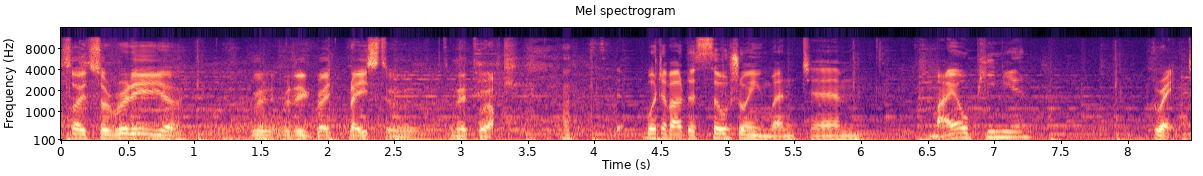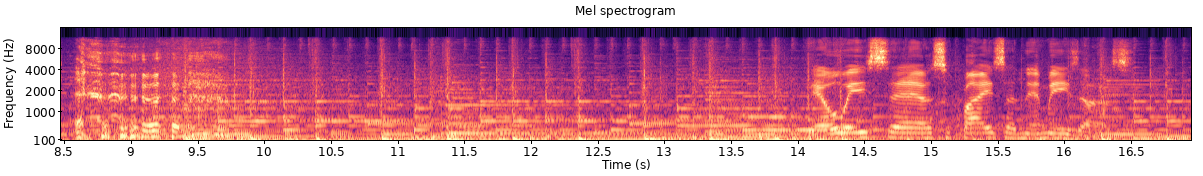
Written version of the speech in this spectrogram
so it's a really, uh, really, really, great place to, to network. what about the social event? Um, my opinion, great. they always uh, surprise and amaze us.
